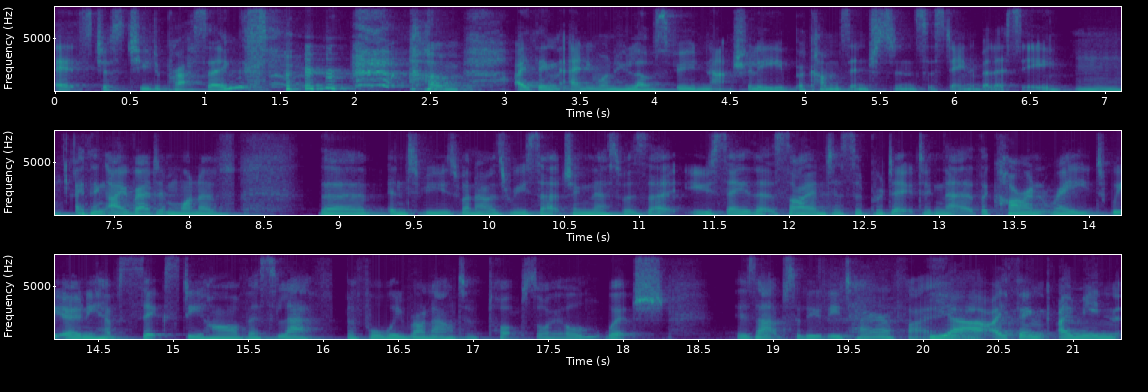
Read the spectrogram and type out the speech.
it's just too depressing so um, i think that anyone who loves food naturally becomes interested in sustainability mm. i think i read in one of the interviews when I was researching this was that you say that scientists are predicting that at the current rate, we only have 60 harvests left before we run out of topsoil, which is absolutely terrifying. Yeah, I think, I mean,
